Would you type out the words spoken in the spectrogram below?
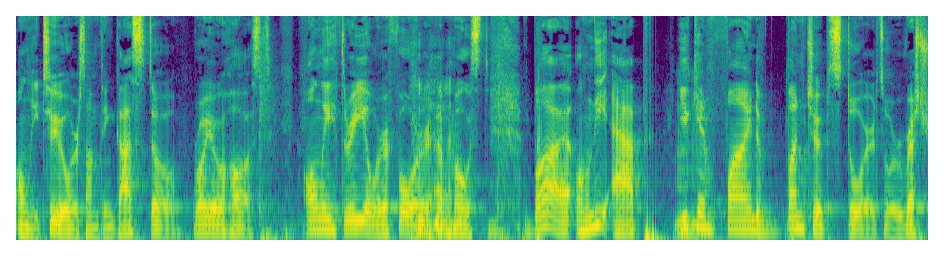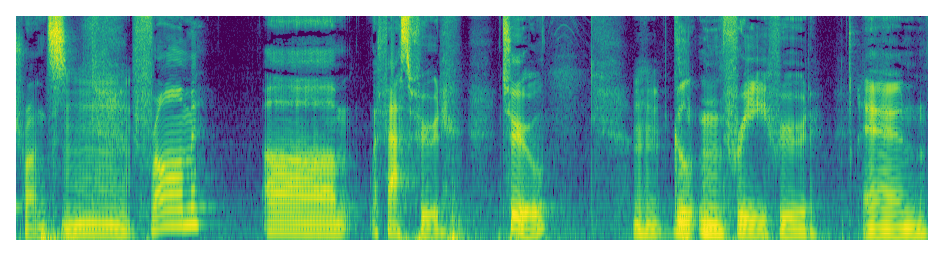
Only two or something. Gusto, Royal Host. Only three or four at most. But on the app, you mm. can find a bunch of stores or restaurants mm. from um, fast food to mm-hmm. gluten free food and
